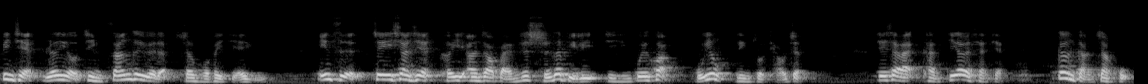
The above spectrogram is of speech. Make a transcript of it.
并且仍有近三个月的生活费结余。因此，这一象限可以按照百分之十的比例进行规划，不用另做调整。接下来看第二象限，杠杆账户。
